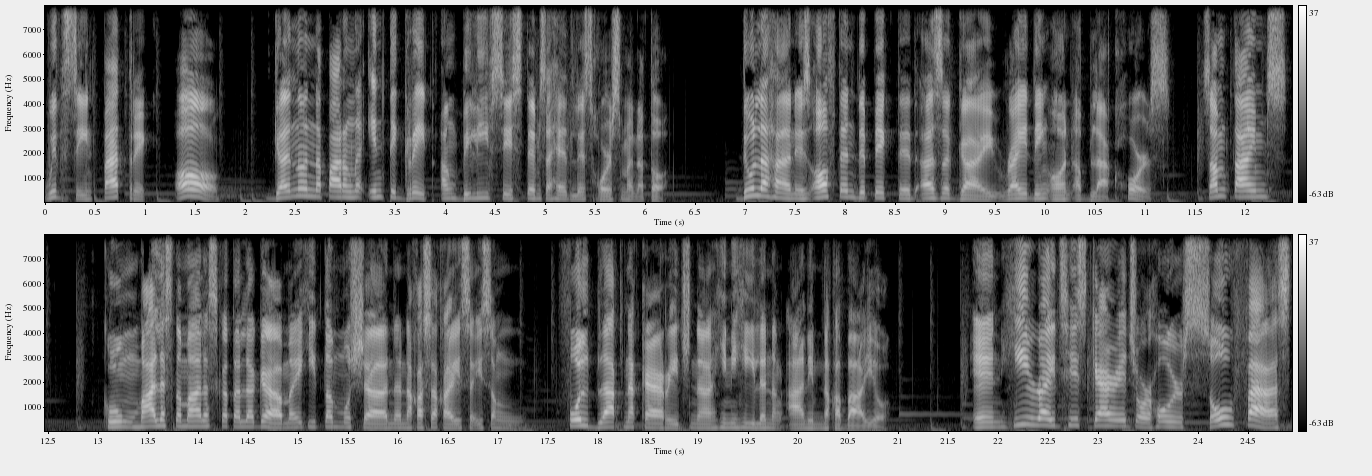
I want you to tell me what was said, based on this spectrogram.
with St. Patrick. Oh, ganun na parang na-integrate ang belief system sa Headless Horseman na to. Dullahan is often depicted as a guy riding on a black horse. Sometimes, kung malas na malas ka talaga, makikita mo siya na nakasakay sa isang full black na carriage na hinihila ng anim na kabayo. And he rides his carriage or horse so fast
